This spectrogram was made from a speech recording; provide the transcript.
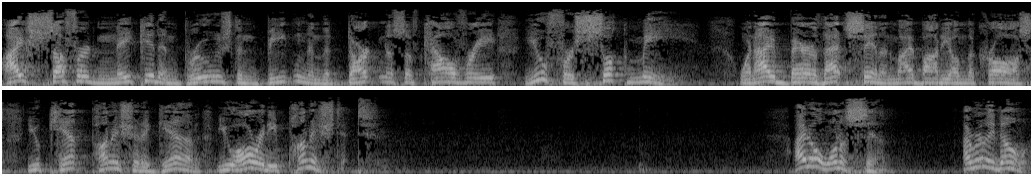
I suffered naked and bruised and beaten in the darkness of Calvary. You forsook me when I bear that sin in my body on the cross. You can't punish it again. You already punished it. I don't want to sin. I really don't.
